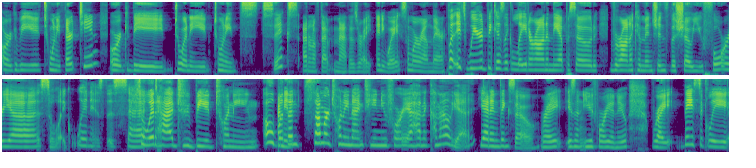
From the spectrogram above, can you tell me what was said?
or it could be 2013 or it could be 2026. I don't know if that math is right. Anyway, somewhere around there. But it's weird because, like, later on in the episode, Veronica mentions the show Euphoria. So, like, when is this set? So it had to be 20. Oh, but mean- then summer 2019 Euphoria hadn't come out yet. Yeah, I didn't think so, right? Isn't Euphoria new? Right. Basically,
